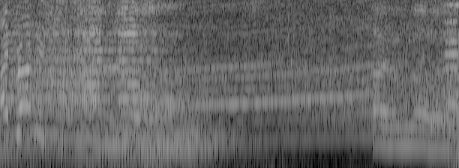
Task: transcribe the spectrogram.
I promise. I am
